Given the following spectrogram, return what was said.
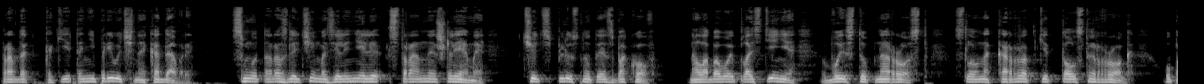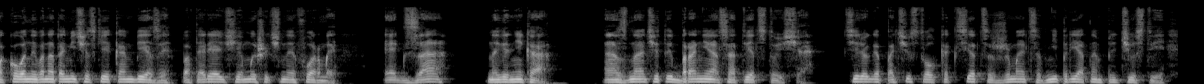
Правда, какие-то непривычные кадавры. Смутно различимо зеленели странные шлемы, чуть сплюснутые с боков. На лобовой пластине выступ на рост, словно короткий толстый рог, упакованный в анатомические комбезы, повторяющие мышечные формы. Экза? Наверняка. А значит и броня соответствующая. Серега почувствовал, как сердце сжимается в неприятном предчувствии –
